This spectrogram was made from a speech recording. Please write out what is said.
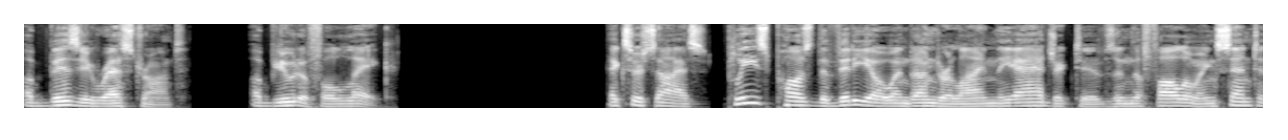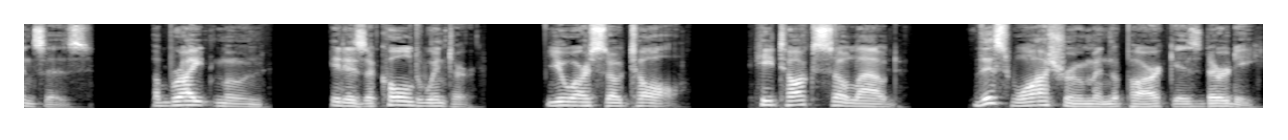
a busy restaurant, a beautiful lake. Exercise Please pause the video and underline the adjectives in the following sentences. A bright moon. It is a cold winter. You are so tall. He talks so loud. This washroom in the park is dirty.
